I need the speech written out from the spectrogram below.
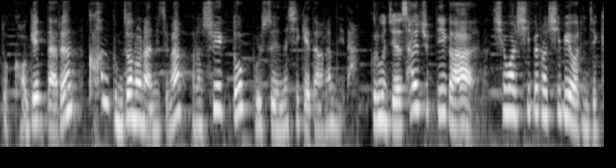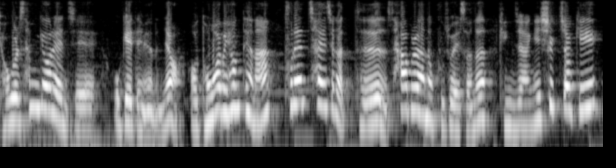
또 거기에 따른 큰 금전은 아니지만 그런 수익도 볼 수 있는 시기에 해당을 합니다. 그리고 이제 사유축띠가 10월, 11월, 12월 이제 겨울 3개월에 이제 오게 되면은요, 어, 동업의 형태나 프랜차이즈 같은 사업을 하는 구조에서는 굉장히 실적이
